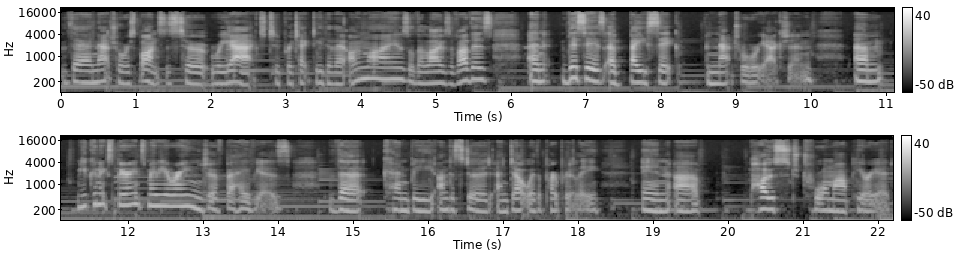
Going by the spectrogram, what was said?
their natural response is to react to protect either their own lives or the lives of others. And this is a basic natural reaction. Um, you can experience maybe a range of behaviors that can be understood and dealt with appropriately in a post trauma period.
